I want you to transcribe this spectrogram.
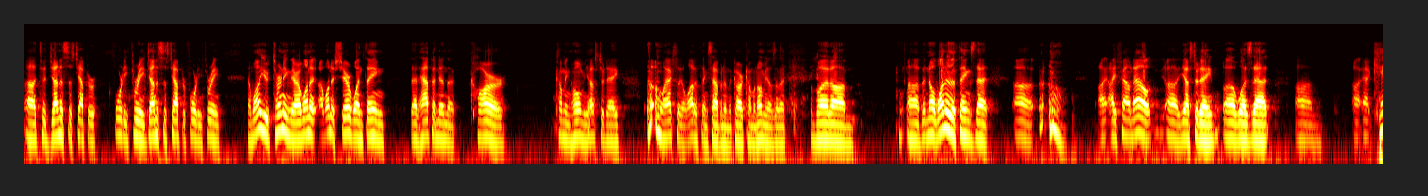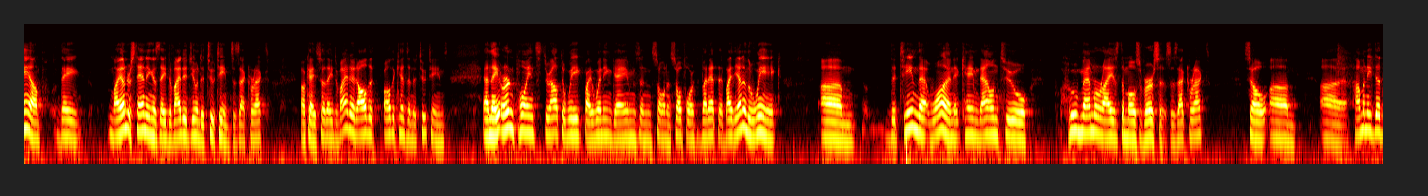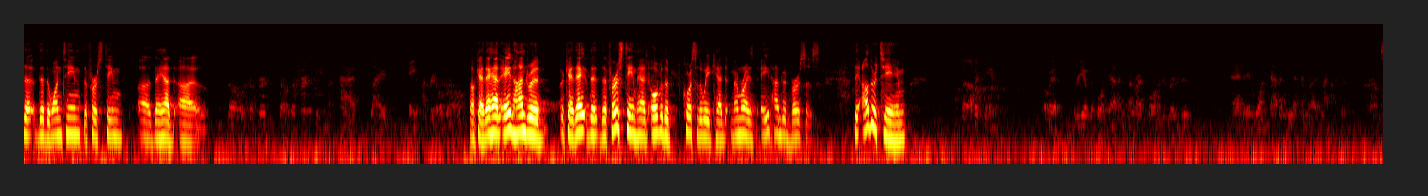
uh, to Genesis chapter 43. Genesis chapter 43. And while you're turning there, I want to I want to share one thing that happened in the car coming home yesterday. well, actually, a lot of things happened in the car coming home yesterday, but um, uh, but no, one of the things that uh, I, I, found out uh, yesterday uh, was that um, uh, at camp they my understanding is they divided you into two teams. Is that correct? Okay, so they divided all the all the kids into two teams, and they earn points throughout the week by winning games and so on and so forth. But at the by the end of the week, um, the team that won, it came down to who memorized the most verses. Is that correct? So, um, uh, how many did the did the one team, the first team? Uh, they had. Uh, so the first, so the first team had like 800 overall. Okay, they had 800. Okay, they the, the first team had over the course of the week had memorized 800 verses. The other team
